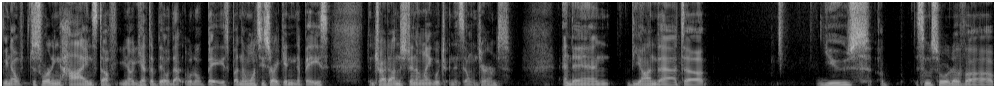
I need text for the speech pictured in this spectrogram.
you know, just learning high and stuff, you know, you have to build that little base. But then once you start getting the base, then try to understand the language in its own terms. And then beyond that, uh, use a, some sort of uh,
